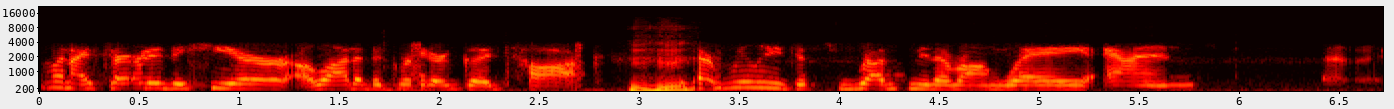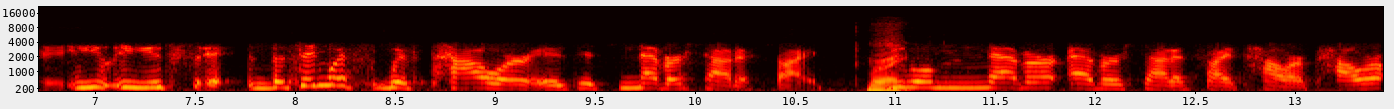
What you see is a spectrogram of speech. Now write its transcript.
when I started to hear a lot of the greater good talk. Mhm. That really just rubs me the wrong way, and you, you, the thing with with power is it's never satisfied. Right. You will never ever satisfy power. Power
